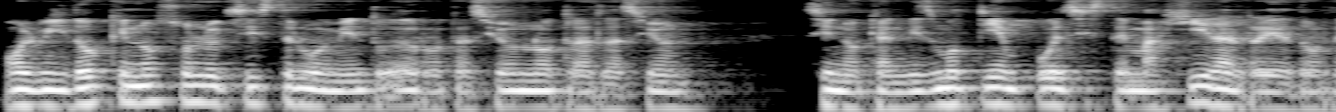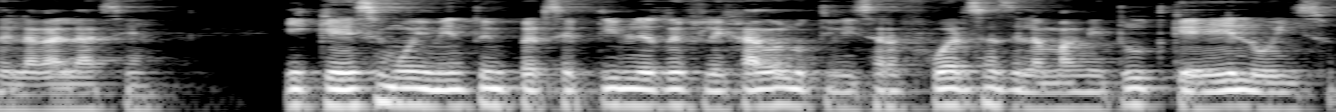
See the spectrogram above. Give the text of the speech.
Olvidó que no solo existe el movimiento de rotación o traslación, sino que al mismo tiempo el sistema gira alrededor de la galaxia, y que ese movimiento imperceptible es reflejado al utilizar fuerzas de la magnitud que él lo hizo.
